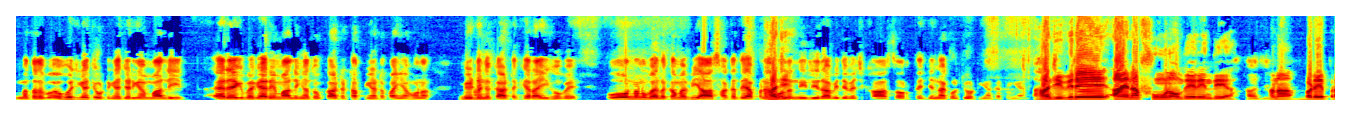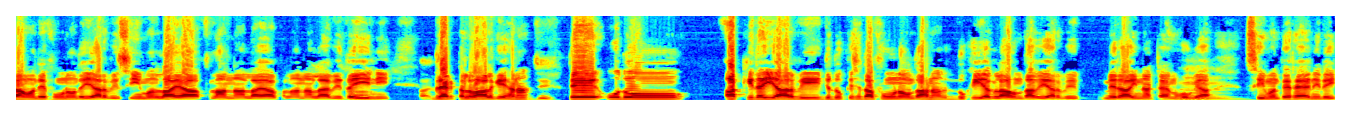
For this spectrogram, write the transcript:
ਮਤਲਬ ਉਹੋ ਜੀਆਂ ਝੋਟੀਆਂ ਜਿਹੜੀਆਂ ਮਾਲੀ ਐਰੇ ਵਗੈਰੇ ਮਾਲੀਆਂ ਤੋਂ ਘੱਟ ਟੱਪੀਆਂ ਟਪਾਈਆਂ ਹੁਣ ਮੀਟਿੰਗ ਘੱਟ ਕੇ ਰਾਈ ਹੋਵੇ ਉਹ ਉਹਨਾਂ ਨੂੰ ਵੈਲਕਮ ਹੈ ਵੀ ਆ ਸਕਦੇ ਆਪਣੇ ਕੋਲ। ਨੀਲੀ ਰਾਵੀ ਦੇ ਵਿੱਚ ਖਾਸ ਤੌਰ ਤੇ ਜਿਨ੍ਹਾਂ ਕੋਲ ਝੋਟੀਆਂ ਕੱਟੀਆਂ। ਹਾਂਜੀ ਵੀਰੇ ਆਏ ਨਾ ਫੋਨ ਆਉਂਦੇ ਰਹਿੰਦੇ ਆ ਹਨਾ? ਬੜੇ ਭਰਾਵਾਂ ਦੇ ਫੋਨ ਆਉਂਦੇ ਯਾਰ ਵੀ ਸੀਮਨ ਲਾਇਆ ਫਲਾਨਾ ਲਾਇਆ ਫਲਾਨਾ ਲਾਇਆ ਵੀ ਰਹੀ ਨਹੀਂ। ਡਾਇਰੈਕਟ ਲਵਾਲ ਗਏ ਹਨਾ? ਤੇ ਉਦੋਂ ਆਖੀ ਦਾ ਯਾਰ ਵੀ ਜਦੋਂ ਕਿਸੇ ਦਾ ਫੋਨ ਆਉਂਦਾ ਹਨਾ? ਦੁਖੀ ਅਗਲਾ ਹੁੰਦਾ ਵੀ ਯਾਰ ਵੀ ਮੇਰਾ ਇੰਨਾ ਟਾਈਮ ਹੋ ਗਿਆ। ਸੀਮਨ ਤੇ ਰਹਿ ਨਹੀਂ ਰਹੀ।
